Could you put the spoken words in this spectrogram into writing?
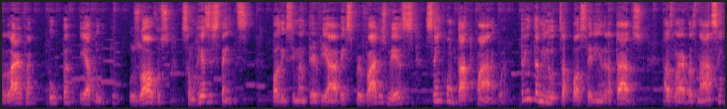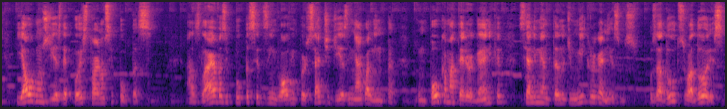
larva, pupa e adulto. Os ovos são resistentes, podem se manter viáveis por vários meses sem contato com a água. 30 minutos após serem hidratados, as larvas nascem e alguns dias depois tornam-se pupas. As larvas e pupas se desenvolvem por 7 dias em água limpa, com pouca matéria orgânica, se alimentando de micro-organismos. Os adultos voadores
